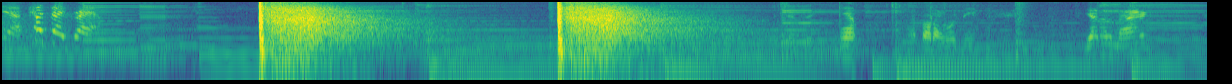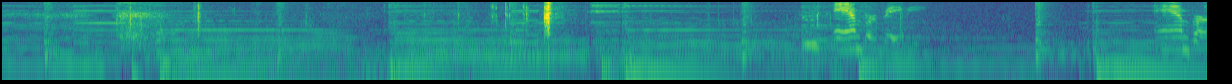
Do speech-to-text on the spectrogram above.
Yeah, cut that grass. Yep. I thought I would be. You got another mag? Who's Amber, baby? Amber.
